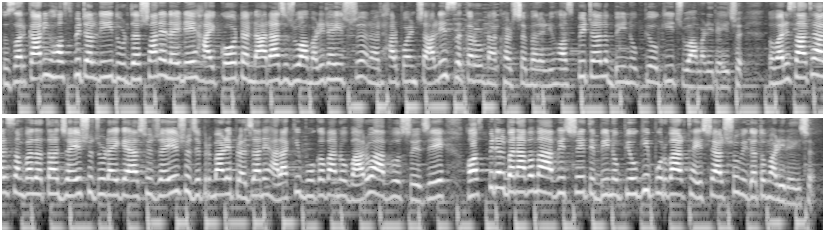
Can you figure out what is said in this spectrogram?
તો સરકારી હોસ્પિટલની દુર્દશાને લઈને હાઈકોર્ટ નારાજ જોવા મળી રહી છે અને અઢાર પોઈન્ટ ચાલીસ કરોડના ખર્ચે બનેલી હોસ્પિટલ બિનઉપયોગી જોવા મળી રહી છે. તો મારી સાથે હાલ સંવાદદાતા જયેશ જોડાઈ ગયા છે. જયેશ, જે પ્રમાણે પ્રજાને હાલાકી ભોગવવાનો વારો આવ્યો છે, જે હોસ્પિટલ બનાવવામાં આવી છે, તે બિનઉપયોગી પુરવાર થઈ છે. હાલ શું વિગતો મળી રહી છે?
